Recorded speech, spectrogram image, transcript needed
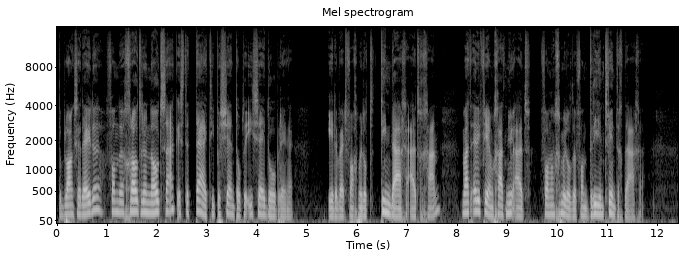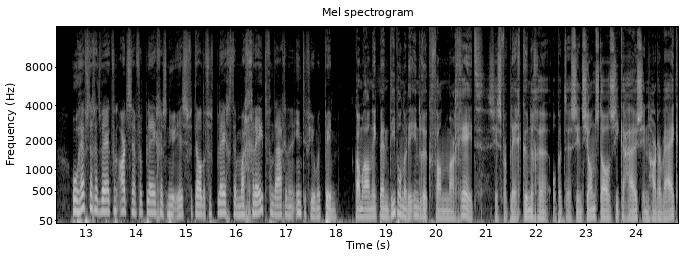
De belangrijkste reden van de grotere noodzaak is de tijd die patiënten op de IC doorbrengen. Eerder werd van gemiddeld 10 dagen uitgegaan, maar het RIVM gaat nu uit van een gemiddelde van 23 dagen. Hoe heftig het werk van artsen en verplegers nu is, vertelde verpleegster Margreet vandaag in een interview met Pim. Kamran, ik ben diep onder de indruk van Margreet. Ze is verpleegkundige op het eh, Sint-Jansdal ziekenhuis in Harderwijk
